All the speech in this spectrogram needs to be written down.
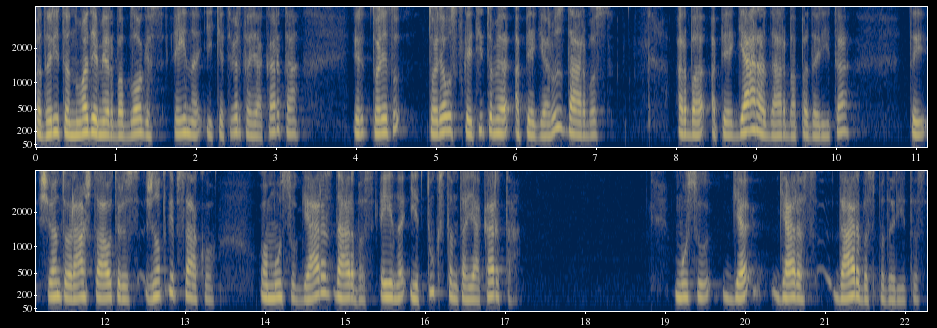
padaryta nuodėmė arba blogis eina į ketvirtąją kartą ir tolėtų, toliau skaitytume apie gerus darbus arba apie gerą darbą padarytą, tai švento rašto autorius, žinot kaip sako, o mūsų geras darbas eina į tūkstantąją kartą mūsų ge, geras darbas padarytas,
